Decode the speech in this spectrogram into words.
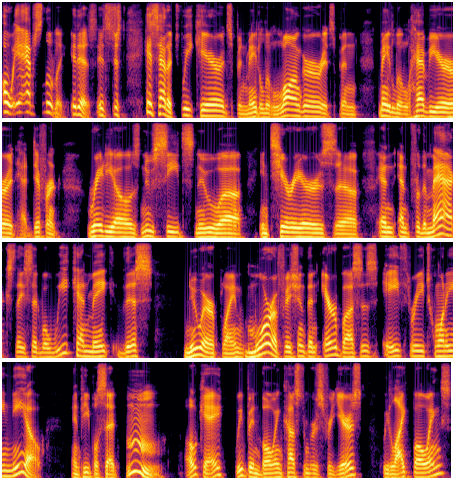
Oh, yeah, absolutely. It is. It's just, it's had a tweak here. It's been made a little longer. It's been made a little heavier. It had different radios, new seats, new uh, interiors. Uh, and, and for the MAX, they said, well, we can make this new airplane more efficient than Airbus's A320 Neo. And people said, hmm, okay, we've been Boeing customers for years. We like Boeing's.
